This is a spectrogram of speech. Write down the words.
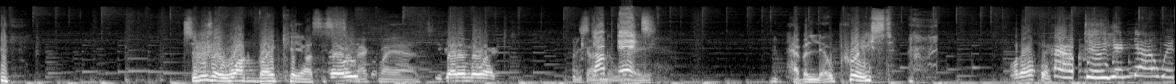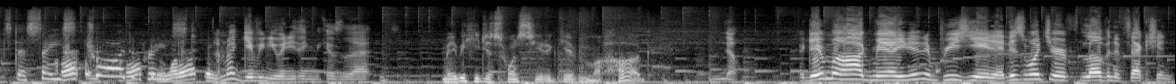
As soon as I walked by Chaos, he Really? smacked my ass. You got in the way. I Stop the it. way. Have a little priest. What happened? How do you know it's the saints? What? Try the happened? priest. What happened? I'm not giving you anything because of that. Maybe he just wants you to give him a hug. No. I gave him a hug, man. He didn't appreciate it. I just want your love and affection.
